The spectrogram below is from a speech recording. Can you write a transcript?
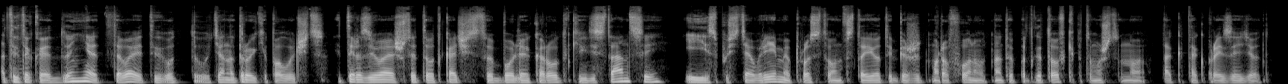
а ты такая, да нет, давай, ты вот у тебя на тройке получится. И ты развиваешь вот это вот качество более коротких дистанций, и спустя время просто он встает и бежит марафон вот на той подготовке, потому что, ну, так так произойдет.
